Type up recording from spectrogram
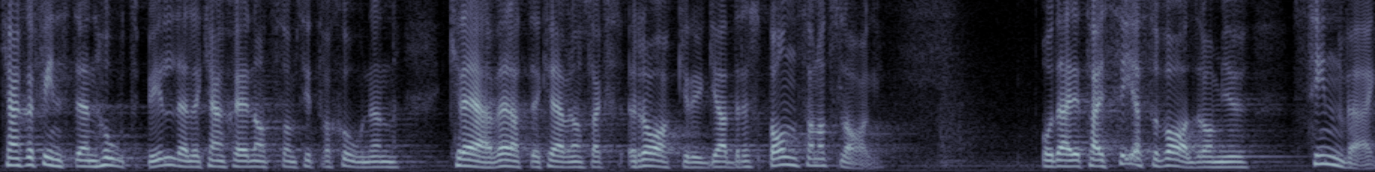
Kanske finns det en hotbild eller kanske är det något som situationen kräver, att det kräver någon slags rakryggad respons av något slag. Och där i Taizé så valde de ju sin väg,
